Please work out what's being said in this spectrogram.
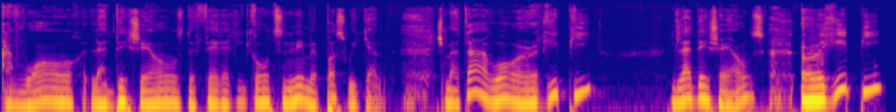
à voir la déchéance de Ferrari continuer, mais pas ce week-end. Je m'attends à voir un répit de la déchéance, un répit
